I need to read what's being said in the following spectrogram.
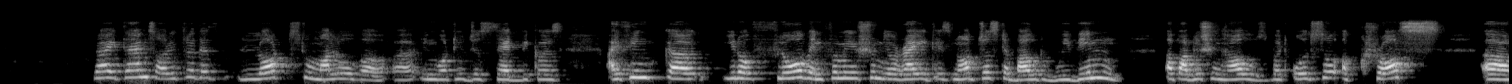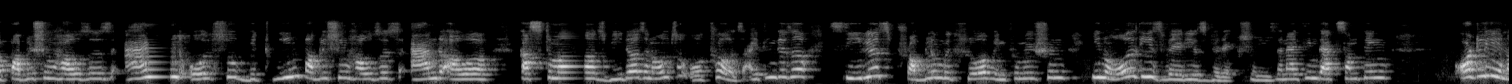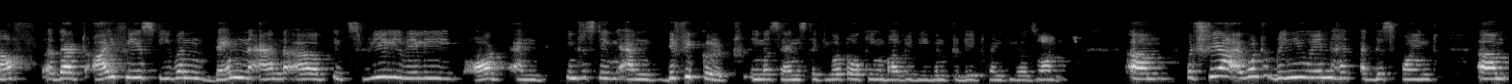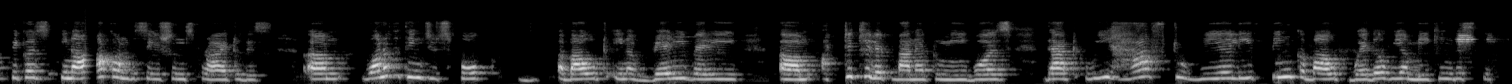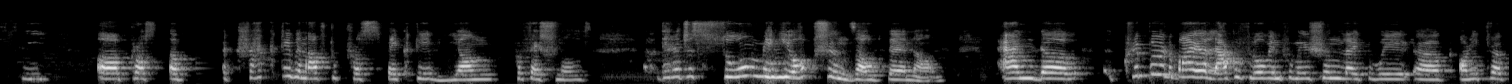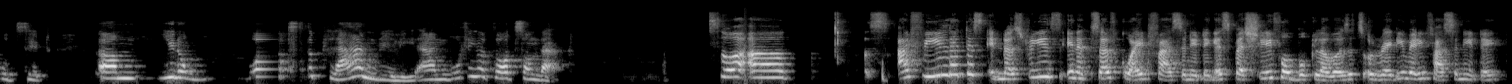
Right, thanks, Aritra. There's lots to mull over uh, in what you just said because I think, uh, you know, flow of information, you're right, is not just about within a publishing house, but also across uh, publishing houses and also between publishing houses and our customers, readers, and also authors. I think there's a serious problem with flow of information in all these various directions. And I think that's something, oddly enough, uh, that I faced even then. And uh, it's really, really odd and interesting and difficult in a sense that you're talking about it even today, 20 years on. Um, but Shreya, I want to bring you in at, this point um, because in our conversations prior to this, um, one of the things you spoke about in a very, very um, articulate manner to me was that we have to really think about whether we are making this uh, pros- uh, attractive enough to prospective young professionals. There are just so many options out there now. And uh, crippled by a lack of flow of information, like the way uh, Aritra puts it. Um, you know, what's the plan really, and what are your thoughts on that? So, uh, I feel that this industry is in itself quite fascinating, especially for book lovers. It's already very fascinating.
